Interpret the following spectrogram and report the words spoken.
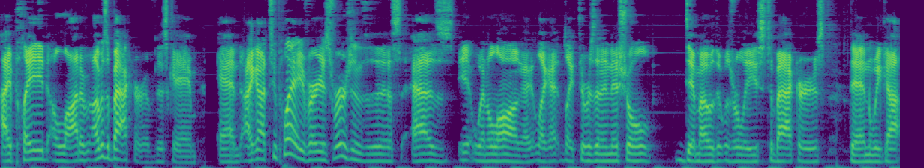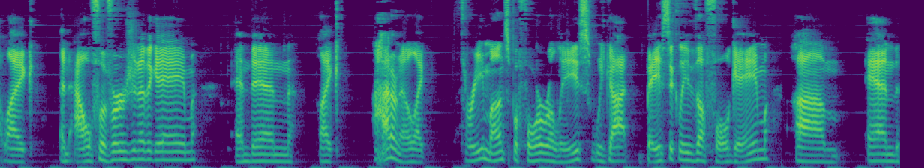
I played a lot of. I was a backer of this game, and I got to play various versions of this as it went along. I, like I, like there was an initial demo that was released to backers. Then we got like an alpha version of the game, and then like I don't know, like three months before release, we got basically the full game. Um, and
